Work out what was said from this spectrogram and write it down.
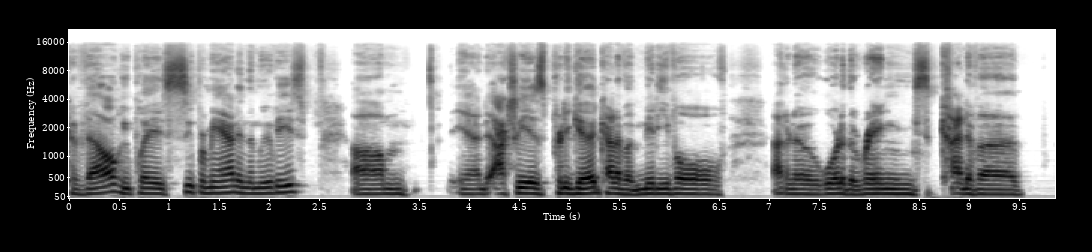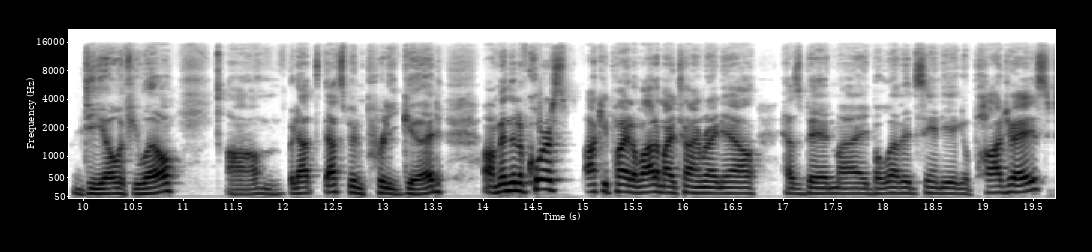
Cavill, who plays Superman in the movies, um, and actually is pretty good, kind of a medieval, I don't know, Lord of the Rings kind of a deal, if you will. Um, but that's that's been pretty good. Um, and then, of course, occupying a lot of my time right now has been my beloved San Diego Padres,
